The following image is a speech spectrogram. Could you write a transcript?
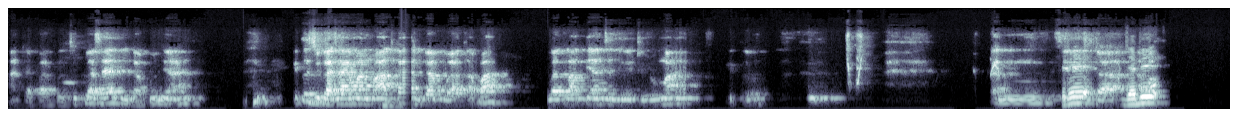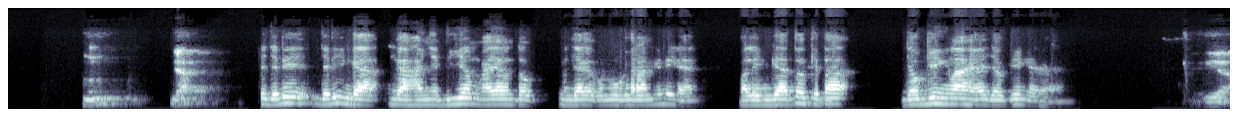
ada barbell juga saya juga punya itu juga saya manfaatkan juga buat apa? Buat latihan sendiri di rumah gitu. Dan jadi juga, jadi hmm, ya? Jadi jadi nggak nggak hanya diam kayak untuk menjaga kebugaran ini ya. Paling enggak tuh kita jogging lah ya jogging ya. Iya.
